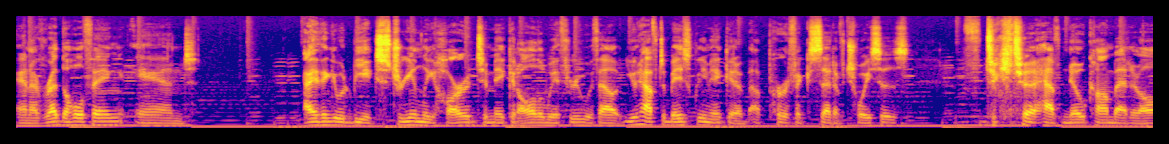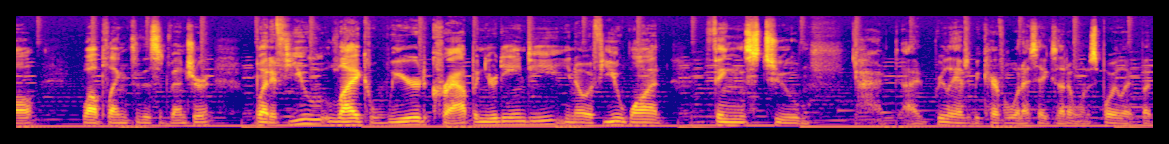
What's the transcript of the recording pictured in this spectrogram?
and I've read the whole thing, and I think it would be extremely hard to make it all the way through without. You'd have to basically make a, a perfect set of choices to, to have no combat at all while playing through this adventure. But if you like weird crap in your D&D, you know, if you want things to God, I really have to be careful what I say cuz I don't want to spoil it, but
